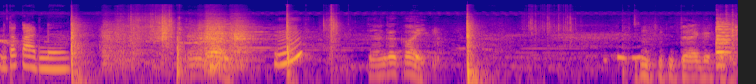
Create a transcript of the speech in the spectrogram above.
എന്താ കാട്ടണ്? തേങ്ങക്കായി. തേങ്ങക്കായ്.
